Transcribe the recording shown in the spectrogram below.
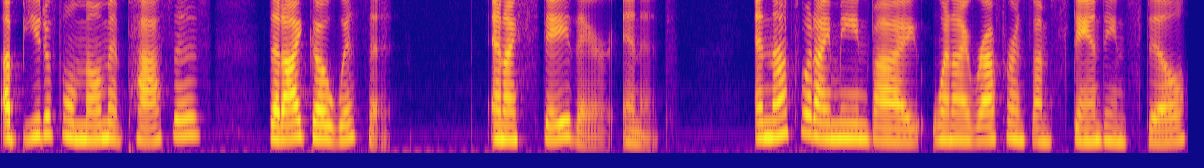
a beautiful moment passes, that I go with it and I stay there in it. And that's what I mean by when I reference I'm standing still.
